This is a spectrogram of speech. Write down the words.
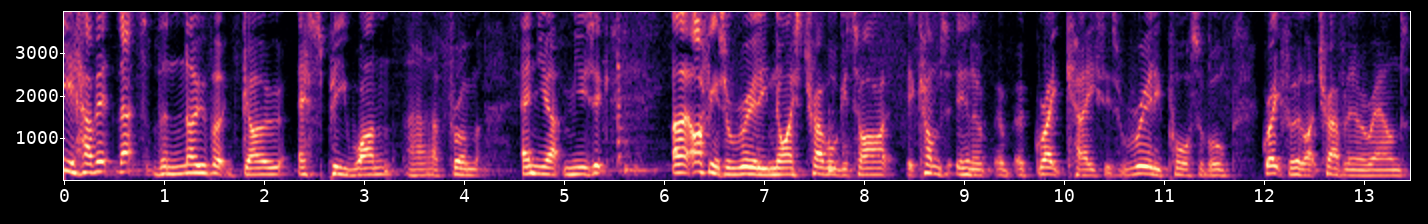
You have it. That's the Nova Go SP1 uh, from Enya Music. Uh, I think it's a really nice travel guitar. It comes in a, a, a great case. It's really portable. Great for like traveling around.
